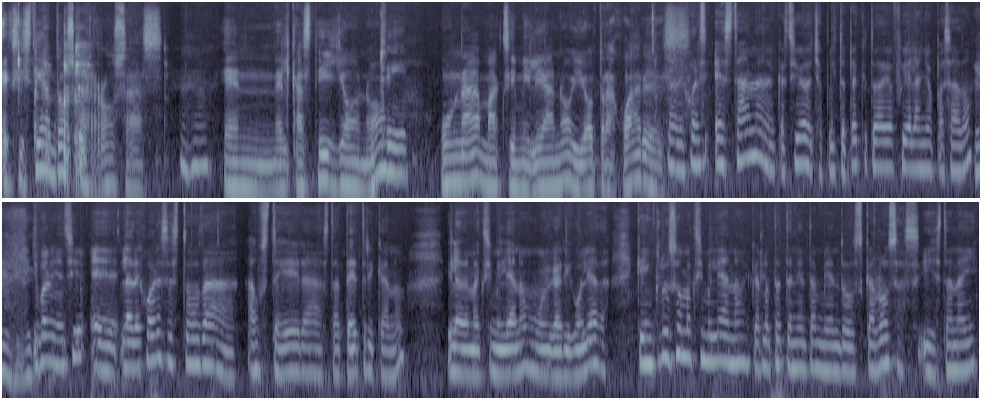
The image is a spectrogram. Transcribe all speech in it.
Existían dos carrozas en el castillo, ¿no? Sí. Una Maximiliano y otra Juárez. La de Juárez. Están en el castillo de Chapultepec, que todavía fui el año pasado. Y bueno, y en sí, eh, la de Juárez es toda austera, hasta tétrica, ¿no? Y la de Maximiliano muy garigoleada. Que incluso Maximiliano y Carlota tenían también dos carrozas y están ahí.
